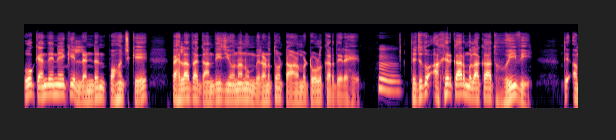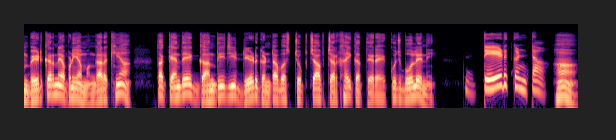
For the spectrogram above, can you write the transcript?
ਉਹ ਕਹਿੰਦੇ ਨੇ ਕਿ ਲੰਡਨ ਪਹੁੰਚ ਕੇ ਪਹਿਲਾਂ ਤਾਂ ਗਾਂਧੀ ਜੀ ਉਹਨਾਂ ਨੂੰ ਮਿਲਣ ਤੋਂ ਟਾਲ-ਮਟੋਲ ਕਰਦੇ ਰਹੇ। ਹੂੰ। ਤੇ ਜਦੋਂ ਆਖਿਰਕਾਰ ਮੁਲਾਕਾਤ ਹੋਈ ਵੀ ਤੇ ਅੰਬੇਡਕਰ ਨੇ ਆਪਣੀਆਂ ਮੰਗਾਂ ਰੱਖੀਆਂ ਤਾਂ ਕਹਿੰਦੇ ਗਾਂਧੀ ਜੀ ਡੇਢ ਘੰਟਾ ਬਸ ਚੁੱਪਚਾਪ ਚਰਖਾ ਹੀ ਕੱਤੇ ਰਹੇ ਕੁਝ ਬੋਲੇ ਨਹੀਂ। ਡੇਢ ਘੰਟਾ? ਹਾਂ।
